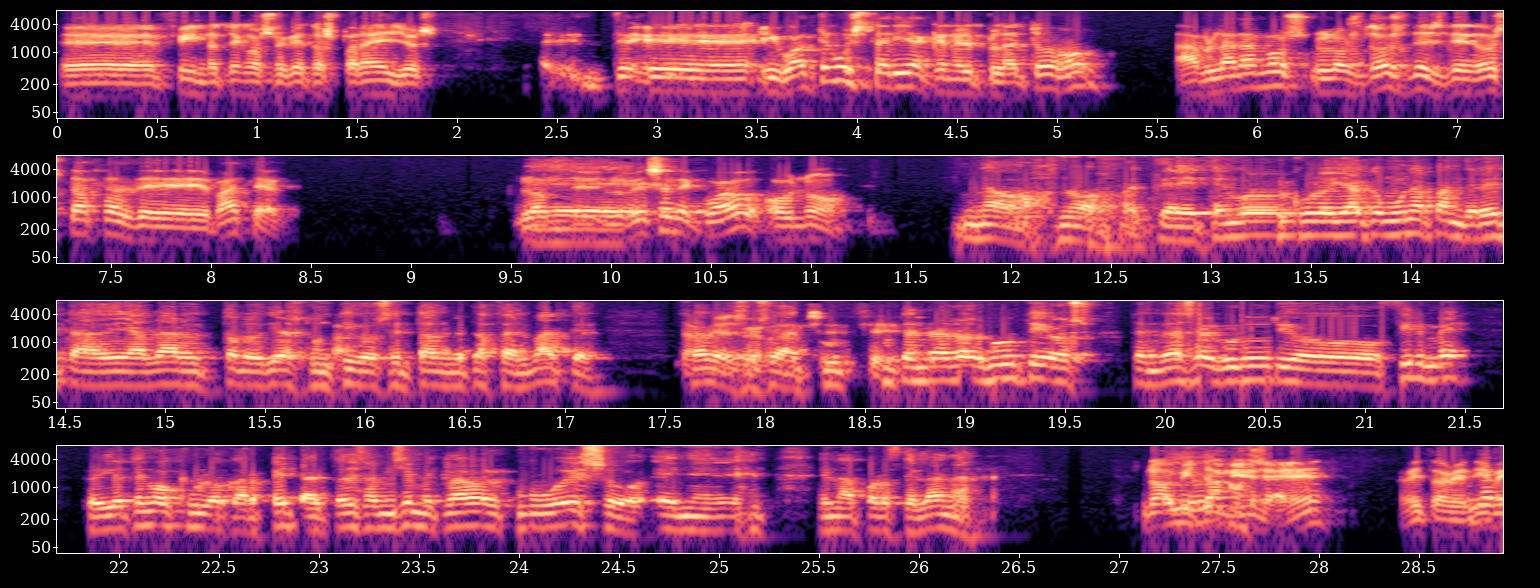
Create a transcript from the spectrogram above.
eh, en fin, no tengo secretos para ellos. Eh, te- eh, igual te gustaría que en el plató habláramos los dos desde dos tazas de váter. ¿Lo, Eh, ¿Lo ves adecuado o no? No, no, que tengo el culo ya como una pandereta de hablar todos los días contigo sentado en la taza del váter. ¿Sabes? es O sea, tú, sí, sí. tú tendrás los glúteos, tendrás el glúteo firme, pero yo tengo culo carpeta, entonces a mí se me clava el hueso en, eh, en la porcelana. No, a mí también, cosa. ¿eh? A mí también. Dime,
